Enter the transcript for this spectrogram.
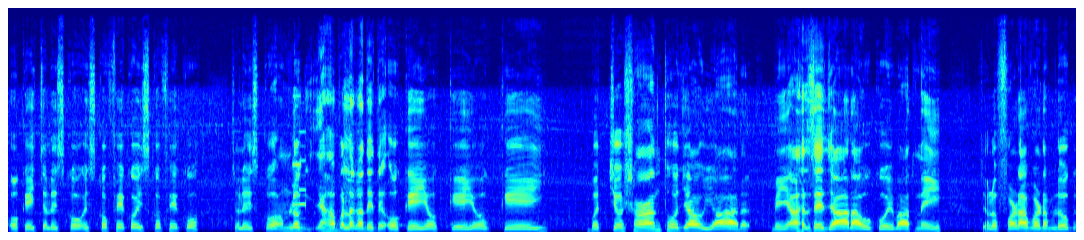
ओके चलो इसको इसको फेंको इसको फेंको चलो इसको हम लोग यहाँ पर लगा देते। ओके ओके ओके बच्चों शांत हो जाओ यार मैं यहाँ से जा रहा हूँ कोई बात नहीं। चलो फटाफट हम लोग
